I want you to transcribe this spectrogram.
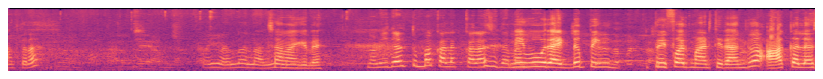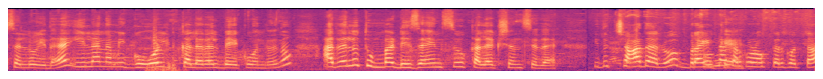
ಆ ಥರ. ಅಲ್ಲ, ಅಲ್ಲ, ಅಲ್ಲ. ಚೆನ್ನಾಗಿದೆ. ನೋಡಿ ಇದ್ರಲ್ಲಿ ತುಂಬಾ ಕಲರ್ ಕಲರ್ಸ್ ಇದೆ ನೀವು ರೆಡ್ ಪಿಂಕ್ ಪ್ರಿಫರ್ ಮಾಡ್ತೀರಾ ಅಂದ್ರೂ ಆ ಕಲರ್ಸ್ ಅಲ್ಲೂ ಇದೆ. ಇಲ್ಲ ನಮಗೆ ಗೋಲ್ಡ್ ಕಲರಲ್ಲಿ ಬೇಕು ಅಂದ್ರೂ ಅದರಲ್ಲೂ ತುಂಬಾ ಡಿಸೈನ್ಸು ಕಲೆಕ್ಷನ್ಸ್ ಇದೆ. ಇದು ಚಾದರು ಬ್ರೈಡ್ನ ಕರ್ಕೊಂಡು ಹೋಗ್ತಾರೆ ಗೊತ್ತಾ?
